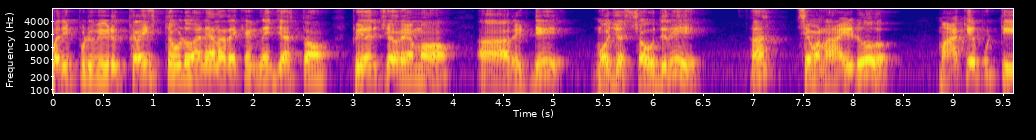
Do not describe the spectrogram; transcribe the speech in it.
మరి ఇప్పుడు వీడు క్రైస్తవుడు అని ఎలా రికగ్నైజ్ చేస్తాం? పేరు చివరేమో రెడ్డి మోజస్ చౌదరి శివనాయుడు మాకే పుట్టి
